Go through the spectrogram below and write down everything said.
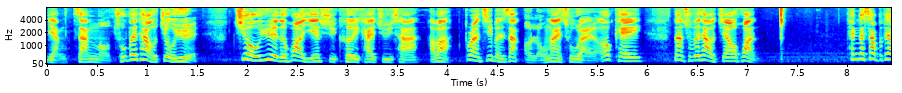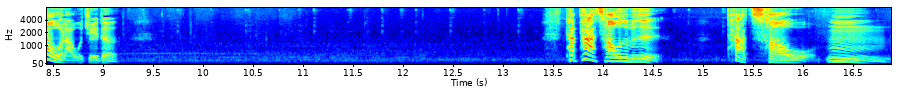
两张哦，除非他有旧月，旧月的话也许可以开狙叉，好不好？不然基本上哦，龙奈出来了，OK。那除非他有交换，他应该杀不掉我啦，我觉得。他怕超是不是？怕超哦，嗯。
